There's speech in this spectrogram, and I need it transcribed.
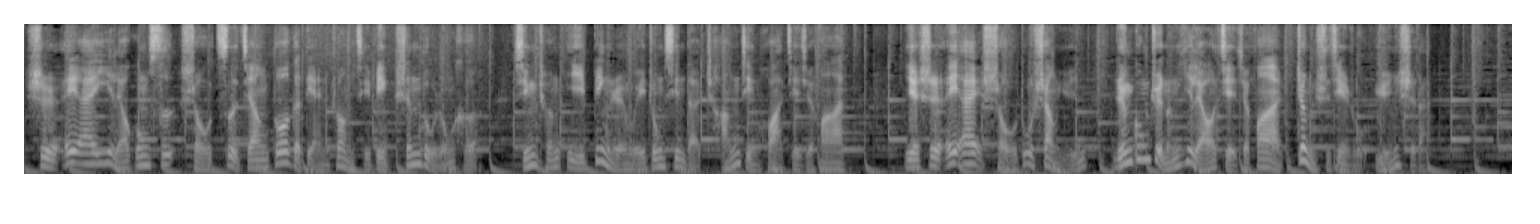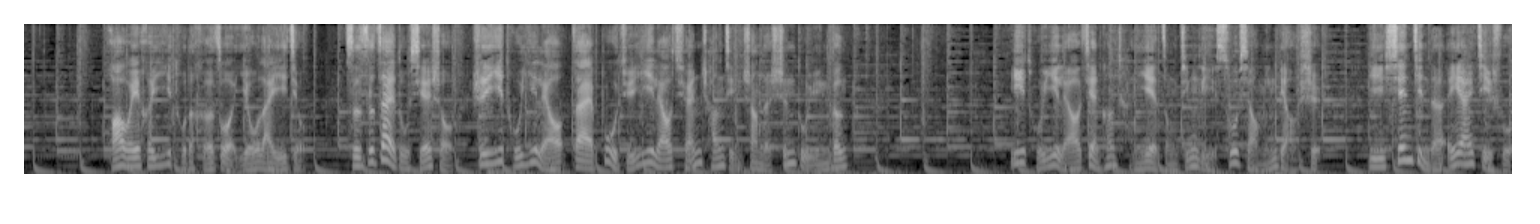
是 AI 医疗公司首次将多个点状疾病深度融合，形成以病人为中心的场景化解决方案，也是 AI 首度上云，人工智能医疗解决方案正式进入云时代。华为和依图的合作由来已久。此次再度携手，是依图医疗在布局医疗全场景上的深度云更。依图医疗健康产业总经理苏晓明表示，以先进的 AI 技术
